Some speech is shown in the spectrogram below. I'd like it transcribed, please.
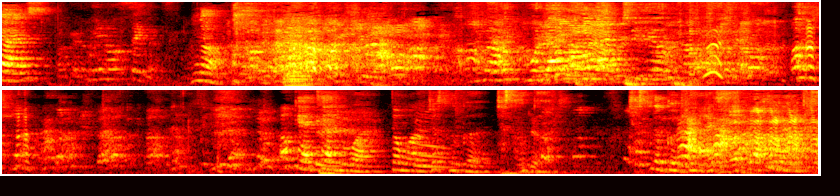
guys. Okay, we're not singers. No. no. Would I do that to you? okay, I tell you what. Don't worry. Just look good. Just look good. Just look good, guys.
